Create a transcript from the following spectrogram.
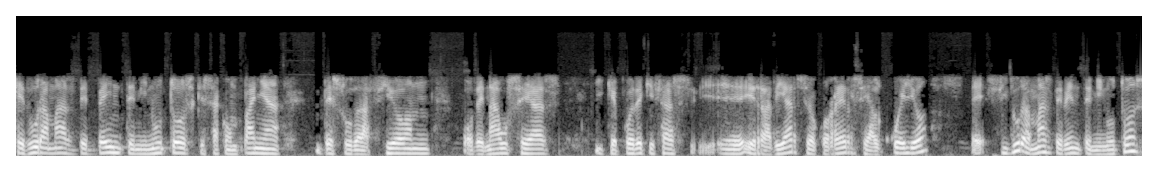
que dura más de 20 minutos, que se acompaña de sudoración o de náuseas, y que puede quizás eh, irradiarse o correrse al cuello, eh, si dura más de 20 minutos,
